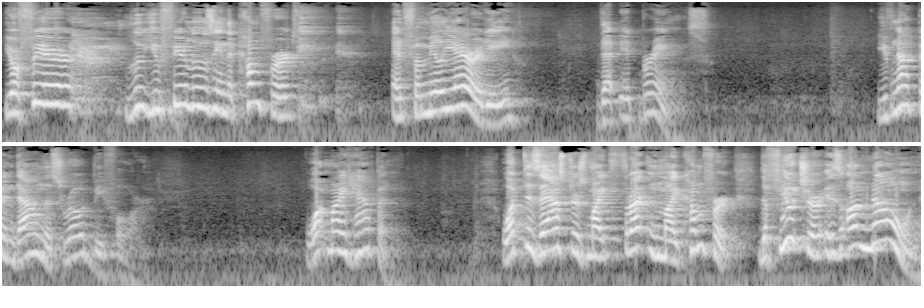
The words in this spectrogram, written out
Your fear, you fear losing the comfort and familiarity that it brings. You've not been down this road before. What might happen? What disasters might threaten my comfort? The future is unknown.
